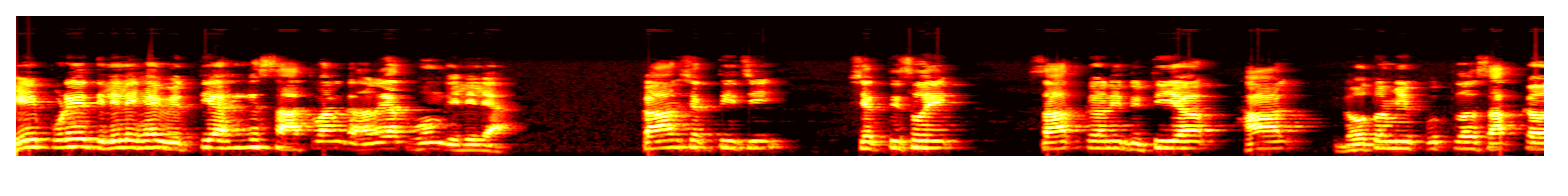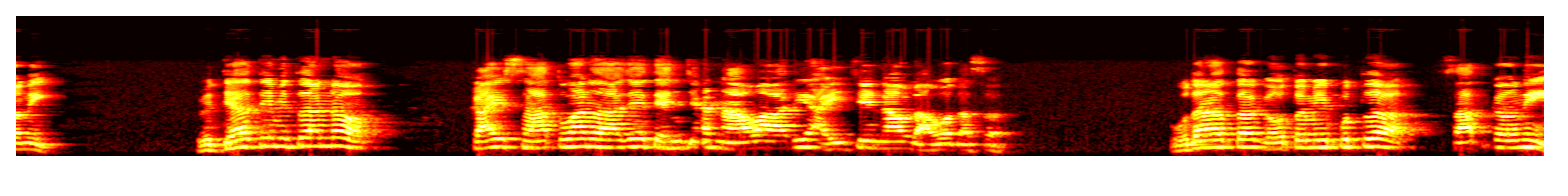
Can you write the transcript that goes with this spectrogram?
हे पुढे दिलेले ह्या व्यक्ती आहे हे सातवान घराण्यात होऊन गेलेल्या. कान शक्तीची शक्तिश्री सातकर्णी द्वितीय हाल गौतमी पुत्र सातकर्णी विद्यार्थी मित्रांनो काही सातवान राजे त्यांच्या नावाआधी आईचे नाव लावत असत. उदाहरणार्थ गौतमी पुत्र सातकर्णी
